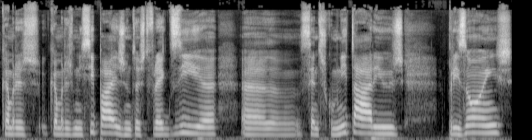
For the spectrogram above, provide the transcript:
câmaras, câmaras municipais, juntas de freguesia, centros comunitários prisões,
